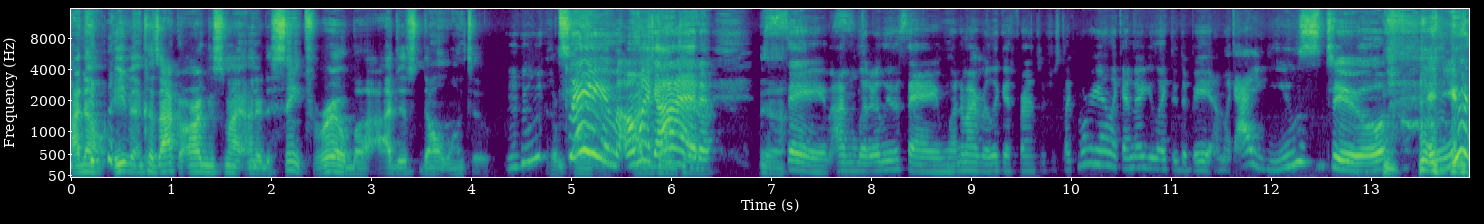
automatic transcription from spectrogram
I don't even because I could argue somebody under the sink for real, but I just don't want to. Mhm. I don't care. Same. Oh my god. Yeah. Same. I'm literally the same. One of my really good friends was just like, Morgan, like I know you like to debate. I'm like, I used to. And you know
